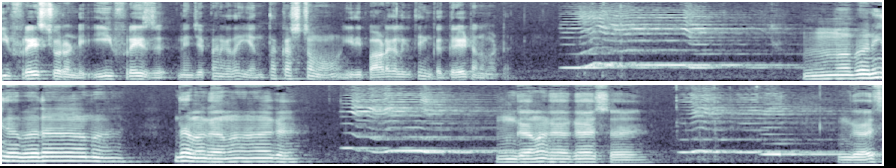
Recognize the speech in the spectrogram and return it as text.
ఈ ఫ్రేజ్ చూడండి ఈ ఫ్రేజ్. నేను చెప్పాను కదా ఎంత కష్టమో ఇది పాడగలిగితే ఇంకా గ్రేట్ అనమాట మబనిద బదామ దమగమగ గమగ గస గస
